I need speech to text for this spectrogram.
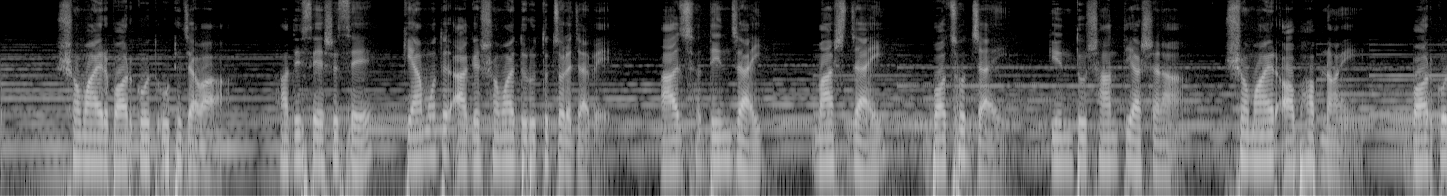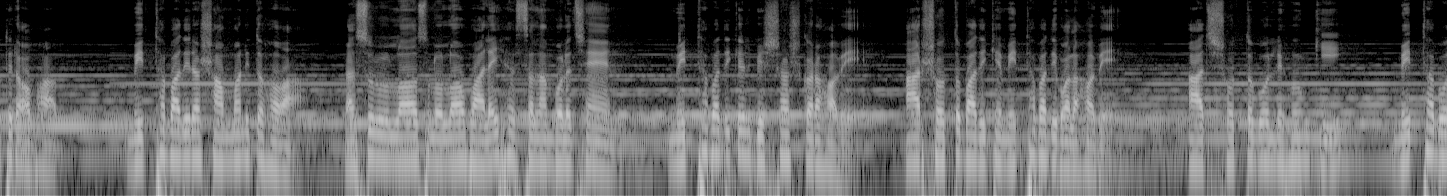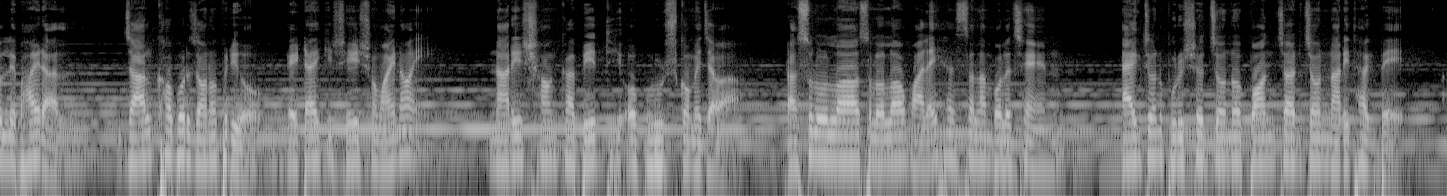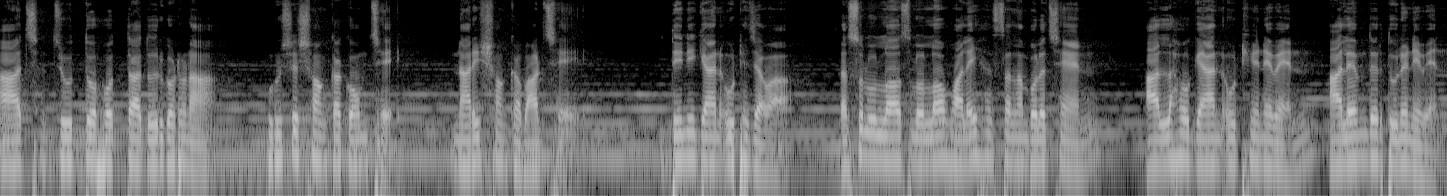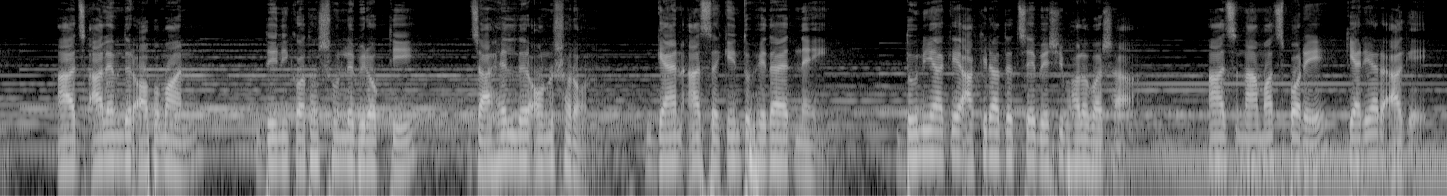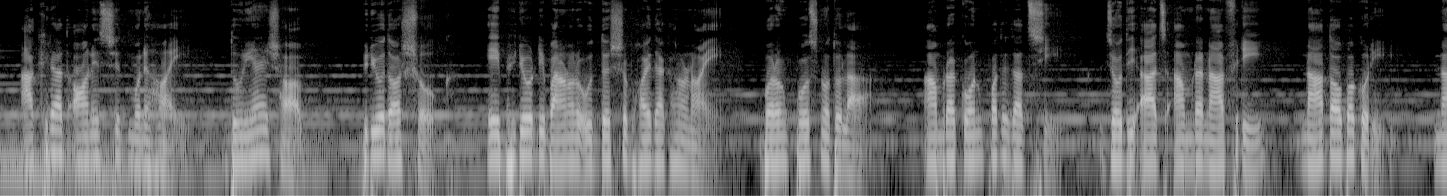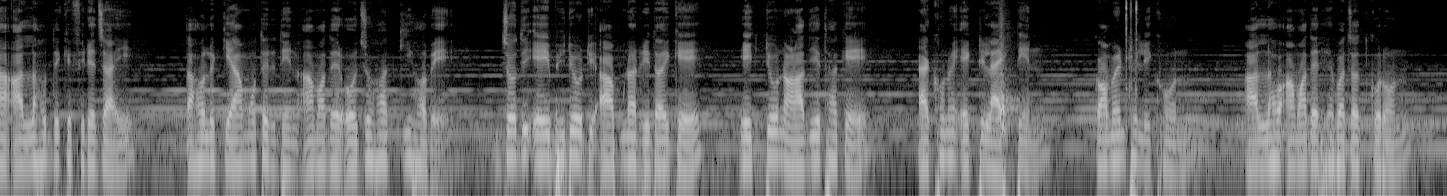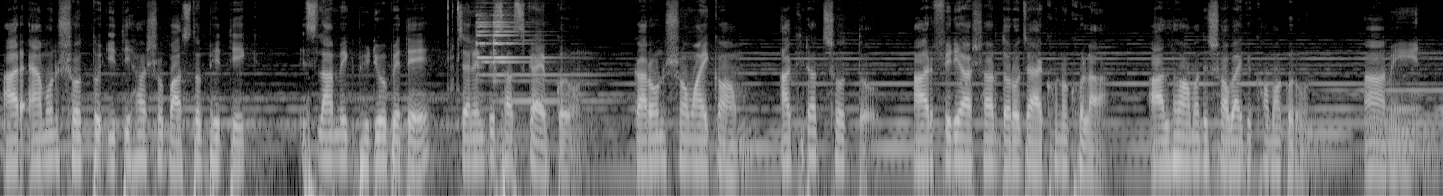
সময়ের বরকত উঠে যাওয়া। হাদিসে এসেছে, কেয়ামতের আগের সময় দ্রুত চলে যাবে। আজ দিন যায় মাস যায় বছর যায় কিন্তু শান্তি আসে না। সময়ের অভাব নয়, বরকতের অভাব। মিথ্যাবাদীরা সম্মানিত হওয়া। রাসুল্লাহ সাল আলাইহাল্লাম বলেছেন, মিথ্যাবাদীকে বিশ্বাস করা হবে, আর সত্যবাদীকে মিথ্যাবাদী বলা হবে। আজ সত্য বললে হুমকি, মিথ্যা বললে ভাইরাল। জাল খবর জনপ্রিয়, এটাই কি সেই সময় নয়? নারীর সংখ্যা বৃদ্ধি ও পুরুষ কমে যাওয়া। রাসুল্লাহ সাল আলাইহাল্লাম বলেছেন, একজন পুরুষের জন্য পঞ্চাশ জন নারী থাকবে। আজ যুদ্ধ, হত্যা, দুর্ঘটনা, পুরুষের সংখ্যা কমছে, নারীর সংখ্যা বাড়ছে। দিনই জ্ঞান উঠে যাওয়া। রাসুল্লাহ সাল আলাইহাল্লাম বলেছেন আল্লাহ জ্ঞান উঠিয়ে নেবেন, আলেমদের তুলে নেবেন। আজ আলেমদের অপমান দিনই কথা শুনলে বিরক্তি, জাহেলদের অনুসরণ। জ্ঞান আছে কিন্তু হেদায়েত নেই। দুনিয়াকে আখিরাতের চেয়ে বেশি ভালোবাসা। আজ নামাজ পড়ে, ক্যারিয়ার আগে, আখিরাত অনিশ্চিত মনে হয়। দুনিয়ায় সব। প্রিয় দর্শক, এই ভিডিওটি বানানোর উদ্দেশ্য ভয় দেখানো নয়, বরং প্রশ্ন তোলা। আমরা কোন পথে যাচ্ছি? যদি আজ আমরা না ফিরি, না তবা করি, না আল্লাহর দিকে ফিরে যাই, তাহলে কেয়ামতের দিন আমাদের অজুহাত কি হবে? যদি এই ভিডিওটি আপনার হৃদয়কে একটিও নাড়া দিয়ে থাকে এখনও একটি লাইক দিন, কমেন্টে লিখুন, আল্লাহ আমাদের হেফাজত করুন, আর এমন সত্য ইতিহাস ও বাস্তব ভিত্তিক ইসলামিক ভিডিও পেতে চ্যানেলটি সাবস্ক্রাইব করুন, কারণ সময় কম, আখিরাত সত্য, আর ফিরে আসার দরজা এখনও খোলা। আল্লাহ আমাদের সবাইকে ক্ষমা করুন। আমিন।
